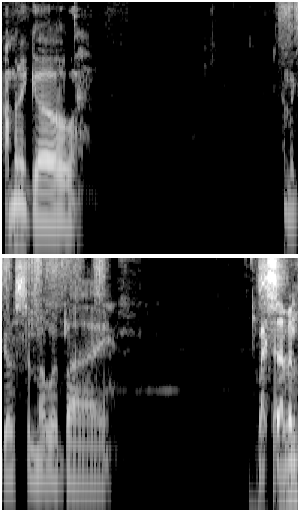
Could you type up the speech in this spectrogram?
I'm gonna go. I'm gonna go Samoa by by seven.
